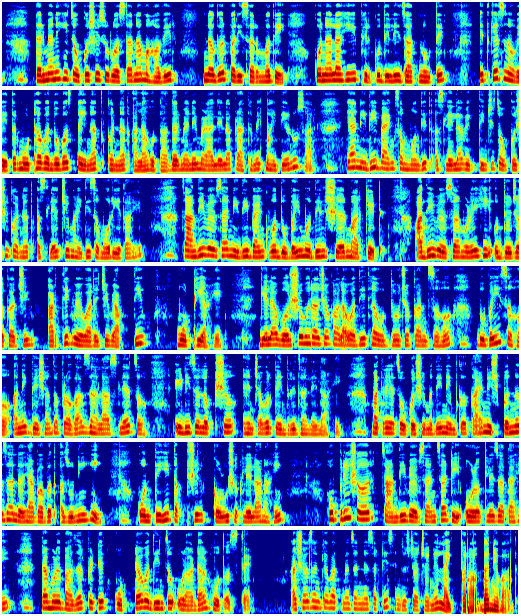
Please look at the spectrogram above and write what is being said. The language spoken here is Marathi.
दरम्यान ही चौकशी सुरू असताना महावीर नगर परिसरमध्ये कोणालाही फिरकू दिली जात नव्हते. इतकेच नव्हे तर मोठा बंदोबस्त तैनात करण्यात आला होता. दरम्यान मिळालेल्या प्राथमिक माहितीनुसार या निधी बँक संबंधित असलेल्या व्यक्तींची चौकशी करण्यात असल्याची माहिती समोर येत आहे. चांदी व्यवसाय निधी बँक व दुबईमधील शेअर मार्केट आदी व्यवसायामुळे ही उद्योजकाची आर्थिक व्यवहाराची व्याप्ती मोठी आहे. गेल्या वर्षभराच्या कालावधीत ह्या उद्योजकांसह दुबईसह अनेक देशांचा प्रवास झाला असल्याचं ईडीचं लक्ष ह्यांच्यावर केंद्रित झालेलं आहे. मात्र या चौकशीमध्ये नेमकं काय निष्पन्न झालं ह्याबाबत अजूनही कोणतीही तपशील कळू शकलेला नाही. होपरी शहर चांदी व्यवसायांसाठी ओळखले जात आहे. त्यामुळे बाजारपेठेत कोट्यावधींचं उळाडाळ होत असते अशा संख्या बातम्या जाणण्यासाठी सिंधुस्टार चॅनल लाईक करा. धन्यवाद.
